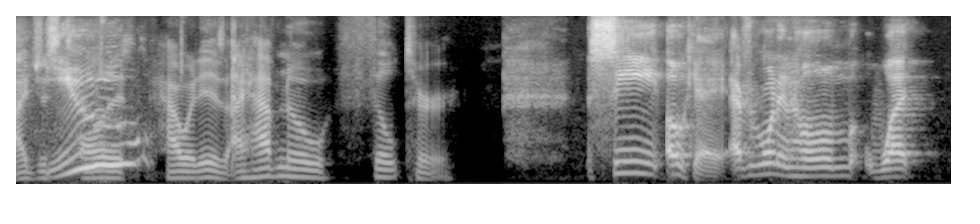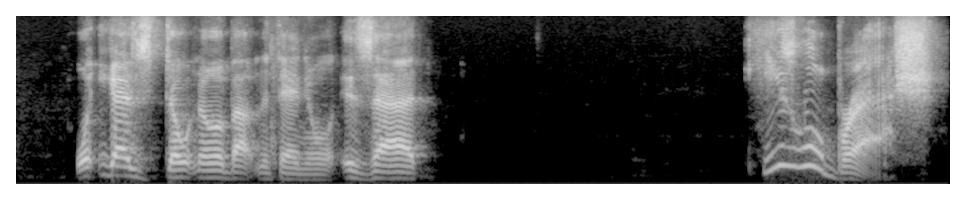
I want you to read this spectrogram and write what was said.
I just tell it how it is. I have no filter. See, okay, everyone at home, what what you guys don't know about Nathaniel is that he's a little brash.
